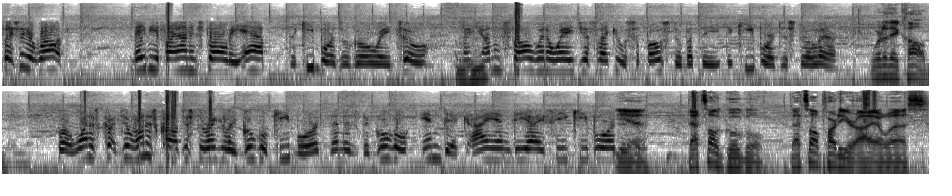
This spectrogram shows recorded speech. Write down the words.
So I figured, well, if, maybe if I uninstall the app, the keyboards will go away too. The uninstall went away just like it was supposed to, but the the keyboards are still there. What are they called? Well, one is called, one is called just the regular Google keyboard. Then there's the Google Indic, I-N-D-I-C keyboard. Yeah, that's all Google. That's all part of your iOS.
